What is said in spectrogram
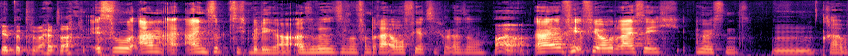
red bitte weiter. ist so an 1,70 billiger. Also wir sind so von 3,40 Euro oder so. Ah ja. Äh, 4 4,30 Euro höchstens. Mhm. 3,40 Euro.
